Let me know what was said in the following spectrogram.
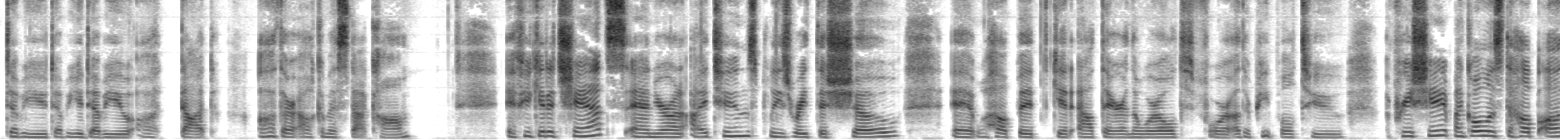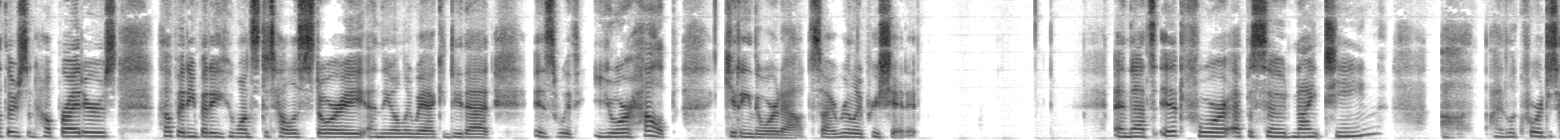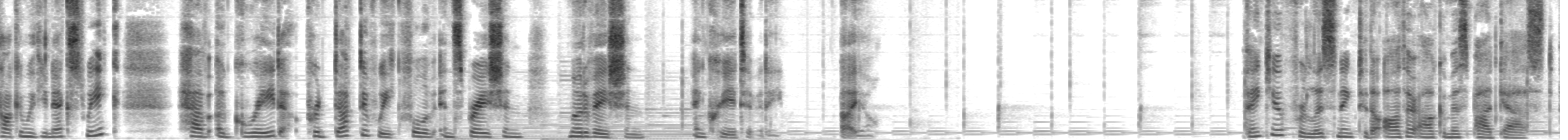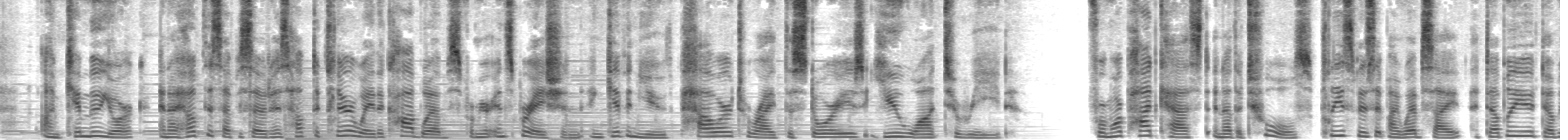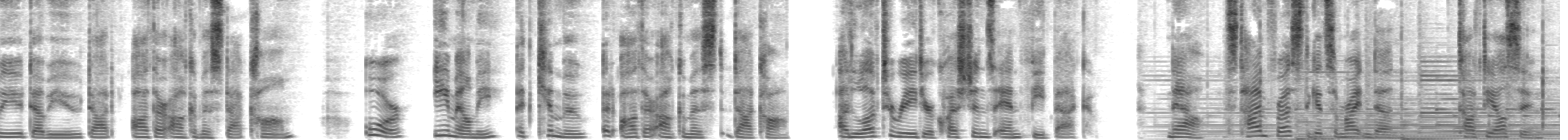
www.authoralchemist.com. If you get a chance and you're on iTunes, please rate this show. It will help it get out there in the world for other people to appreciate. My goal is to help authors and help writers, help anybody who wants to tell a story. And the only way I can do that is with your help getting the word out. So I really appreciate it. And that's it for episode 19. Uh, I look forward to talking with you next week. Have a great, productive week full of inspiration, motivation, and creativity. Bye, y'all. Thank you for listening to the Author Alchemist podcast. I'm Kimber York, and I hope this episode has helped to clear away the cobwebs from your inspiration and given you the power to write the stories you want to read. For more podcasts and other tools, please visit my website at www.authoralchemist.com or email me at kimbu at authoralchemist.com. I'd love to read your questions and feedback. Now, it's time for us to get some writing done. Talk to y'all soon.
